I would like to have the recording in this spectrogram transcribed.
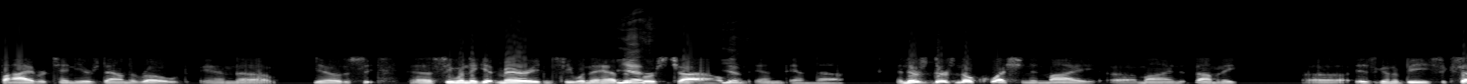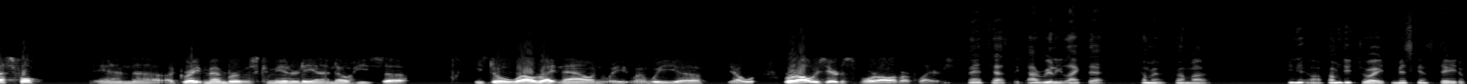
five or ten years down the road, and uh, you know, to see uh, see when they get married and see when they have their Yes. first child, Yes. and and and uh, and there's there's no question in my uh, mind that Dominique uh, is going to be successful and uh, a great member of his community. And I know he's uh, he's doing well right now. And we when we uh, you know we're always here to support all of our players. It's fantastic. I really like that coming from uh, you know, from Detroit, Michigan State, of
